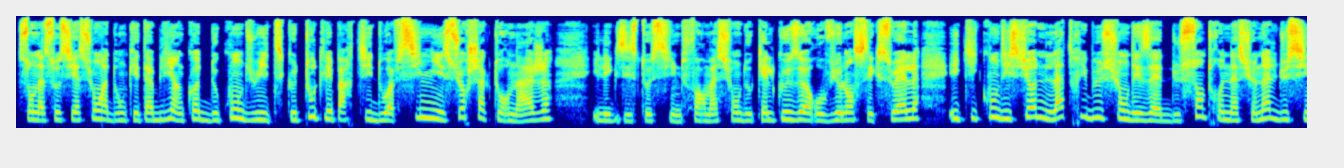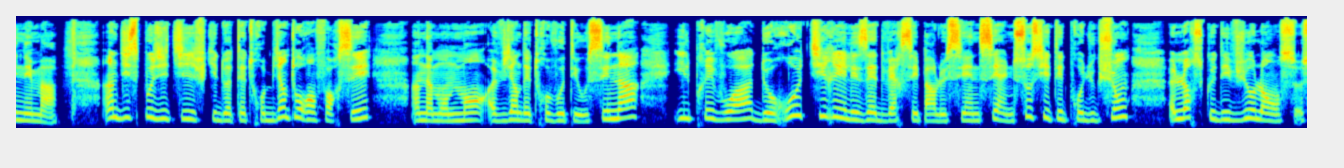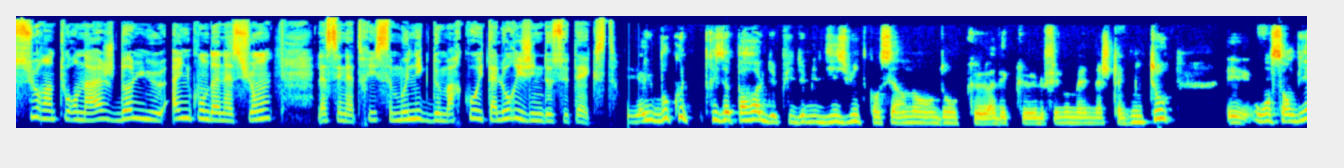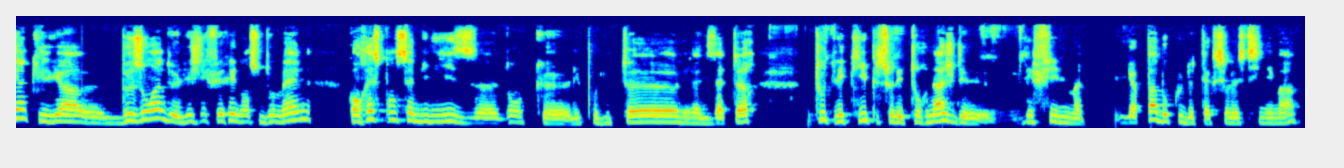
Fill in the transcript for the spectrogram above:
Son association a donc établi un code de conduite que toutes les parties doivent signer sur chaque tournage. Il existe aussi une formation de quelques heures aux violences sexuelles et qui conditionne l'attribution des aides du Centre national du cinéma. Un dispositif qui doit être bientôt renforcé. Un amendement vient d'être voté au Sénat. Il prévoit de retirer les aides versées par le CNC à une société de production lorsque des violences sur un tournage donnent lieu à une condamnation. La sénatrice Monique de Marco est à l'origine de ce texte. Il y a eu beaucoup de prises de parole depuis 2018 concernant donc euh, avec euh, le phénomène hashtag MeToo et où on sent bien qu'il y a euh, besoin de légiférer dans ce domaine, qu'on responsabilise donc les producteurs, les réalisateurs, toute l'équipe sur les tournages des, des films. Il n'y a pas beaucoup de textes sur le cinéma.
